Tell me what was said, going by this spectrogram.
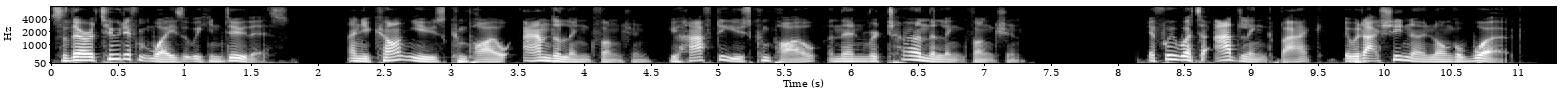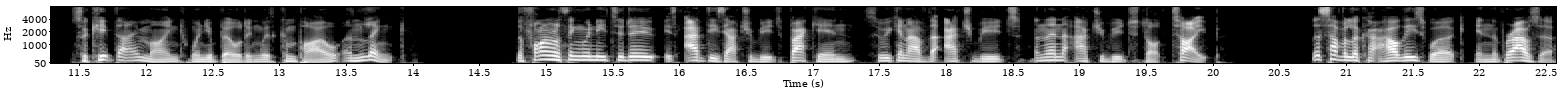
So there are two different ways that we can do this. And you can't use compile and a link function. You have to use compile and then return the link function. If we were to add link back, it would actually no longer work. So keep that in mind when you're building with compile and link. The final thing we need to do is add these attributes back in so we can have the attributes and then attributes.type. Let's have a look at how these work in the browser.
